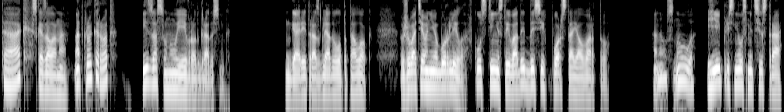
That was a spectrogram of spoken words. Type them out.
«Так», — сказала она, — «открой-ка рот». И засунула ей в рот градусник. Гарриет разглядывала потолок. В животе у нее бурлило, вкус тинистой воды до сих пор стоял во рту. Она уснула, Ей приснилась медсестра,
